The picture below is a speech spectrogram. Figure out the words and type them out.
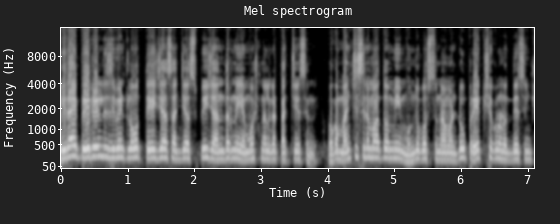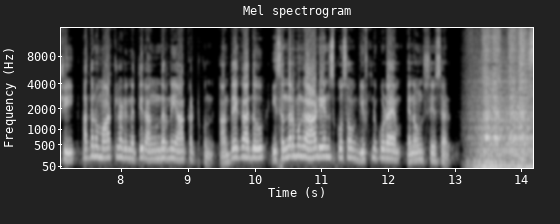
మీరాయ్ ప్రీ రిలీజ్ ఈవెంట్లో తేజ సజ్జా స్పీచ్ అందరినీ ఎమోషనల్గా టచ్ చేసింది. ఒక మంచి సినిమాతో మీ ముందుకొస్తున్నామంటూ ప్రేక్షకులను ఉద్దేశించి అతను మాట్లాడిన తీరు అందరినీ ఆకట్టుకుంది. అంతేకాదు ఈ సందర్భంగా ఆడియన్స్ కోసం గిఫ్ట్ను కూడా అనౌన్స్ చేశాడు. థియేటర్స్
